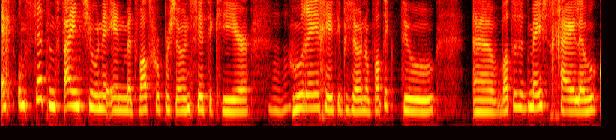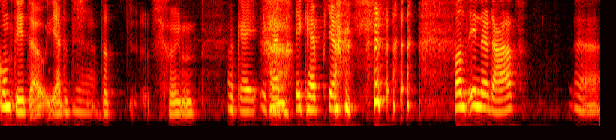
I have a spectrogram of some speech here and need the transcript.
echt ontzettend fine-tunen in met wat voor persoon zit ik hier. Hoe reageert die persoon op wat ik doe? Eh, wat is het meest geile? Hoe komt dit ook? Ja, dat is, Ja. Dat, dat is gewoon... Oké, ik, heb, ik heb je. want inderdaad, eh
